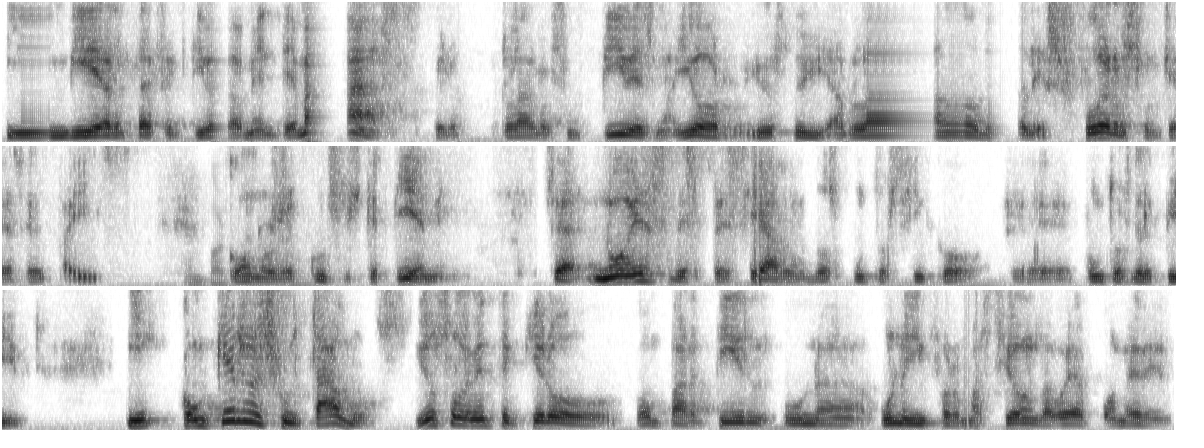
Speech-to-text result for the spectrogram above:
invierta efectivamente más, pero claro, su PIB es mayor. Yo estoy hablando del esfuerzo que hace el país con los recursos que tiene. O sea, no es despreciable 2.5 eh, puntos del PIB. ¿Y con qué resultados? Yo solamente quiero compartir una, una información, la voy a poner en,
